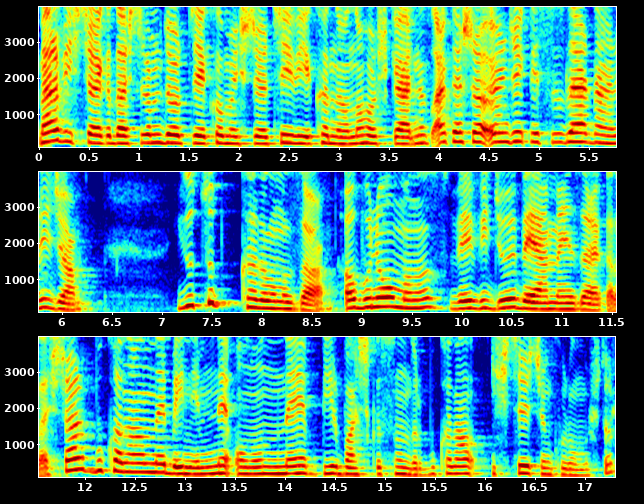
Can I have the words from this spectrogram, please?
Merhaba işçi arkadaşlarım 4C Kamu İşleri TV kanalına hoş geldiniz. Arkadaşlar öncelikle sizlerden ricam YouTube kanalımıza abone olmanız ve videoyu beğenmeniz arkadaşlar. Bu kanal ne benim ne onun ne bir başkasındır. Bu kanal işçiler için kurulmuştur.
